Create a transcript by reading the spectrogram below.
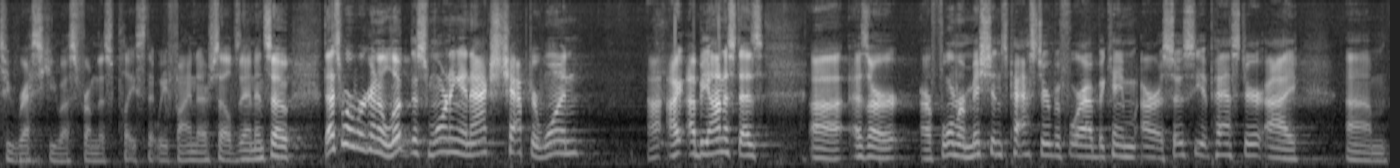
to rescue us from this place that we find ourselves in? And so that's where we're going to look this morning in Acts chapter 1. I, will be honest, as, uh, as our, our former missions pastor before I became our associate pastor, I, um,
